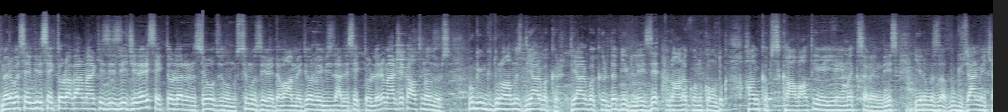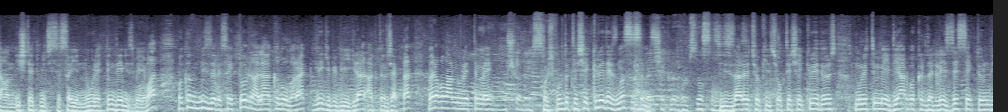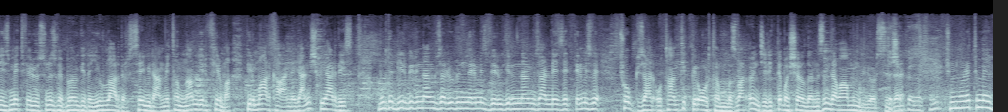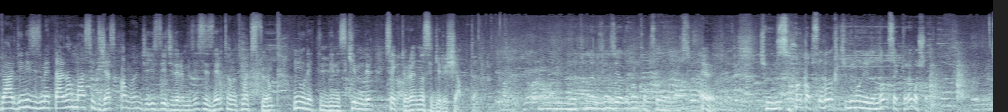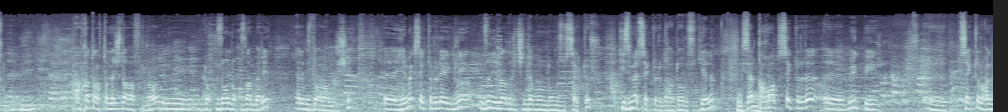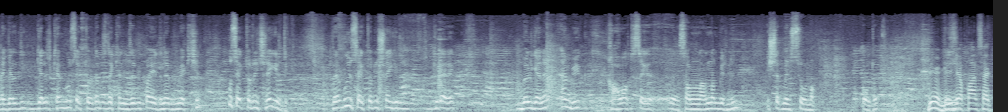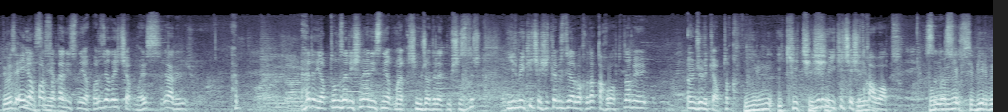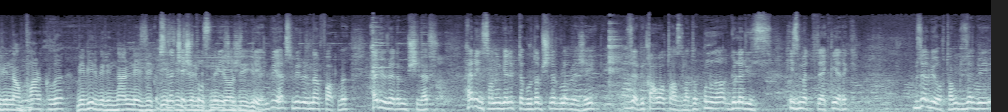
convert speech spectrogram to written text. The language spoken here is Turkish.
Merhaba sevgili Sektör Haber Merkezi izleyicileri. Sektörler arası yolculuğumuz tüm hızıyla devam ediyor ve bizler de sektörleri mercek altına alıyoruz. Bugünkü durağımız Diyarbakır. Diyarbakır'da bir lezzet durağına konuk olduk. Han Kapısı Kahvaltı ve Yemek Sarayı'ndayız. Yanımızda bu güzel mekanın işletmecisi Sayın Nurettin Deniz Bey var. Bakalım bizlere sektörle alakalı olarak ne gibi bilgiler aktaracaklar. Merhabalar Nurettin Bey. Hoş geldiniz. Hoş bulduk. Teşekkür ederiz. Nasılsınız? Teşekkürler efendim. Siz nasılsınız? Bizler de çok iyiyiz. Çok teşekkür ediyoruz. Nurettin Bey, Diyarbakır'da lezzet sektöründe hizmet veriyorsunuz ve bölgede yıllardır sevilen ve tanınan bir firma, bir marka haline gelmiş bir yerdeyiz. Burada birbirinden güzel ürünlerimiz, birbirinden güzel lezzetlerimiz ve çok güzel, otantik bir ortamımız var. Öncelikle başarılarınızın devamını diliyoruz sizlere. Teşekkür ederim. Şimdi Nurettin Bey verdiğiniz hizmetlerden bahsedeceğiz ama önce izleyicilerimize sizleri tanıtmak istiyorum. Nurettin Deniz kimdir? Sektöre nasıl giriş yaptı? Üretimlerimizden ziyade Han kapısı olarak var. Evet. Şimdi biz Han kapısı olarak 2010 yılında bu sektöre başladık. Arka tarafta Mecid Ağa fırını var. 1919'dan beri elimizde olan bir şey. Ee, yemek sektörüyle ilgili uzun yıllardır içinde bulunduğumuz bir sektör. Hizmet sektörü daha doğrusu diyelim. Kesinlikle. Ve kahvaltı sektörü de e, büyük bir e, sektör haline geldi, gelirken bu sektörde biz de kendimize bir pay edinebilmek için bu sektörün içine girdik. Ve bu sektörün içine gir- girerek bölgenin en büyük kahvaltı e, salonlarından birinin işletmecisi olmak olduk. Değil mi? Biz yaparsak diyoruz en iyisini Yaparsak yaparız. en iyisini yaparız ya da hiç yapmayız. Yani hep her yaptığımız her işin en iyisini yapmak için mücadele etmişizdir. 22 çeşitle biz Diyarbakır'da kahvaltıda bir öncülük yaptık. 22 çeşit. 22 çeşit kahvaltı. Bunların Sınırsız. hepsi birbirinden farklı ve birbirinden lezzetli Hepsi de çeşit olsun diye gördüğü çeşit gibi. değil. Bir, hepsi birbirinden farklı. Her yöreden bir şeyler. Her insanın gelip de burada bir şeyler bulabileceği güzel bir kahvaltı hazırladık. Bununla güler yüz, hizmet ekleyerek güzel bir ortam, güzel bir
